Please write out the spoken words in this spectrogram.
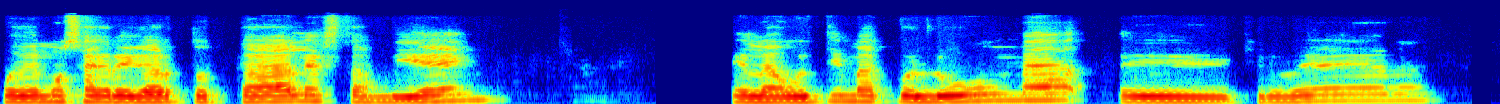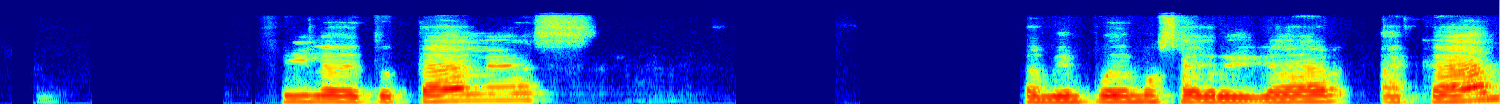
Podemos agregar totales también. En la última columna, eh, quiero ver. Fila de totales. También podemos agregar acá.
